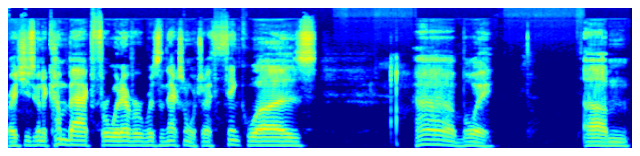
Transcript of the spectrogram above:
right? She's going to come back for whatever was the next one, which I think was, oh boy, um,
